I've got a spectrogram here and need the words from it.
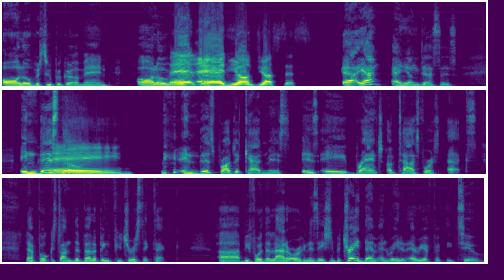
all over Supergirl, man. All over And, and Young Justice. yeah, yeah, and Young Justice. In this though, in this Project Cadmus is a branch of Task Force X that focused on developing futuristic tech. Uh, before the latter organization betrayed them and raided Area 52.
